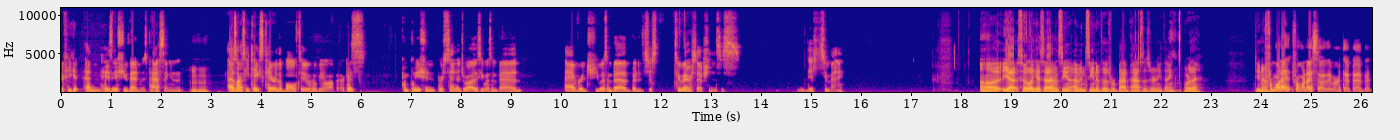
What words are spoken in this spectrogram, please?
if he could, and his issue then was passing, and hmm as long as he takes care of the ball too, he'll be a lot better. Because completion percentage wise, he wasn't bad, average. He wasn't bad, but it's just two interceptions. Is it's too many. Uh, yeah. So, like I said, I haven't seen. I haven't seen if those were bad passes or anything. Were they? Do you know? From what I from what I saw, they weren't that bad. But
